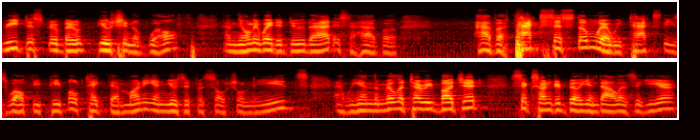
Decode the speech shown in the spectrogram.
redistribution of wealth, and the only way to do that is to have a have a tax system where we tax these wealthy people, take their money and use it for social needs, and we end the military budget, $600 billion a year.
